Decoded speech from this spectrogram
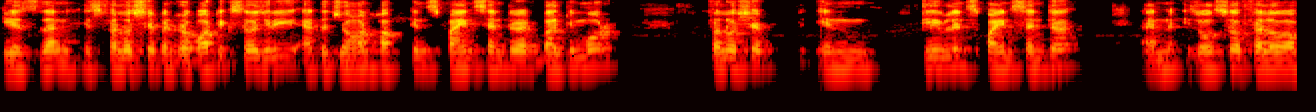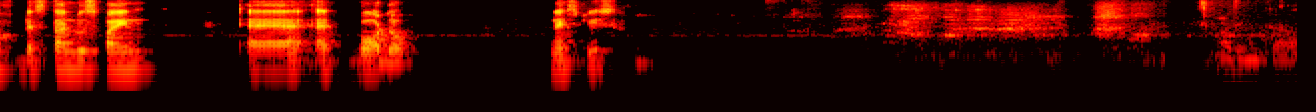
He has done his fellowship in robotic surgery at the John Hopkins Spine Center at Baltimore, fellowship in Cleveland Spine Center, and is also a fellow of Destandau Spine uh, at Bordeaux. Next, please. I think. Uh...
